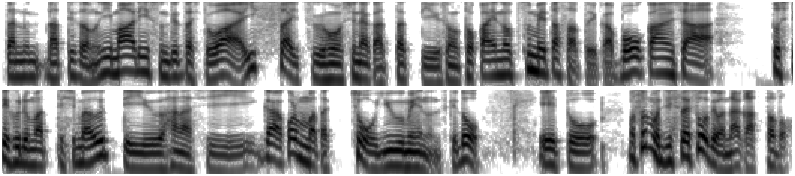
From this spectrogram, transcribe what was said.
た、なってたのに、周りに住んでた人は一切通報しなかったっていう、その都会の冷たさというか、傍観者として振る舞ってしまうっていう話が、これもまた超有名なんですけど、えっ、と、まあ、それも実際そうではなかったと。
